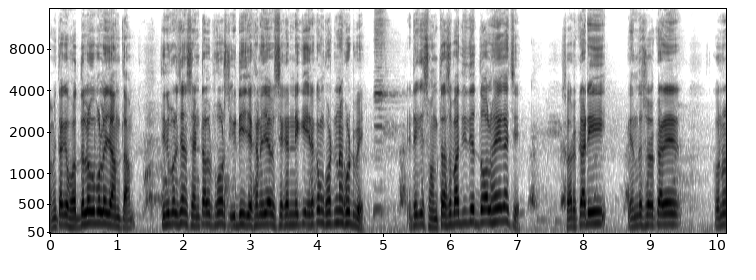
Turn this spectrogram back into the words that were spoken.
আমি তাকে ভদ্রলোক বলে জানতাম, তিনি বলেছেন সেন্ট্রাল ফোর্স ইডি যেখানে যাবে সেখানে নাকি এরকম ঘটনা ঘটবে। এটা কি সন্ত্রাসবাদীদের দল হয়ে গেছে? সরকারি, কেন্দ্র সরকারের কোনো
